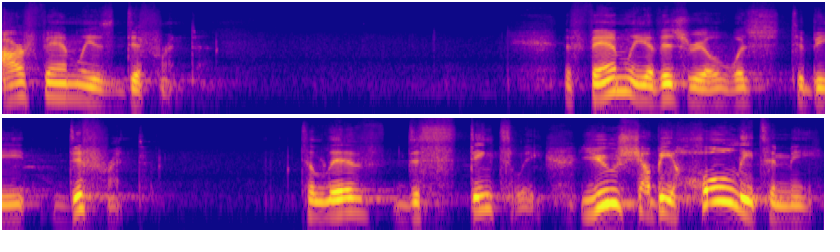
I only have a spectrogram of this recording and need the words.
our family is different. The family of Israel was to be different to live distinctly. You shall be holy to me.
